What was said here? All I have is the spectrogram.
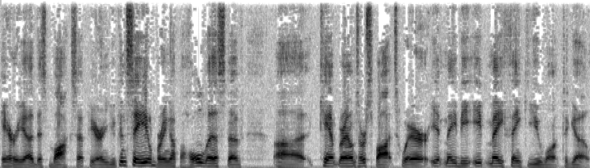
area, this box up here, and you can see it'll bring up a whole list of uh, campgrounds or spots where it may be it may think you want to go.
